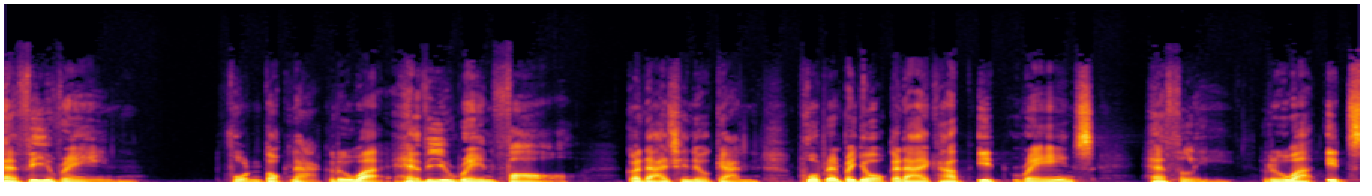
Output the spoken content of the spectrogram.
heavy rain ฝนตกหนักหรือว่า heavy rainfall ก็ได้เช่นเดียวกัน พูดเป็นประโยคก็ได้ครับ it rains heavily หรือว่า it's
